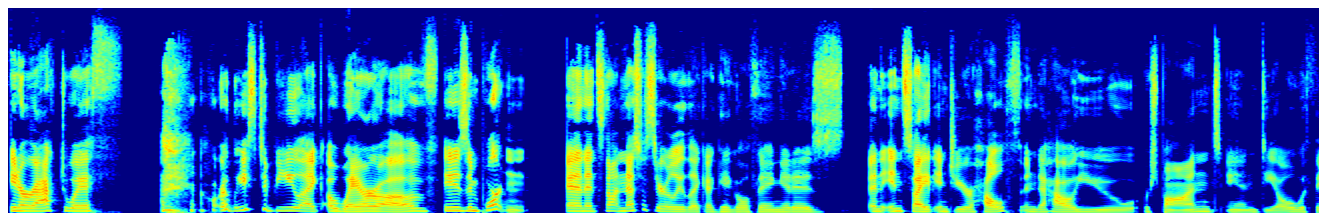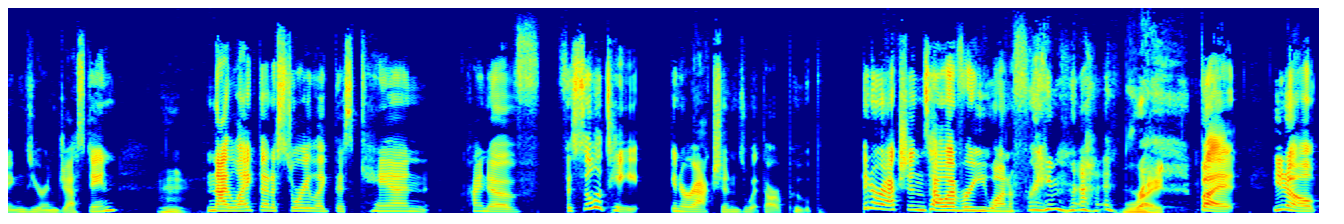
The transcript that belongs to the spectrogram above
interact with, or at least to be like aware of, is important. And it's not necessarily like a giggle thing, it is an insight into your health, into how you respond and deal with things you're ingesting. Mm. And I like that a story like this can kind of facilitate interactions with our poop. Interactions, however you want to frame that. Right. But, you know,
